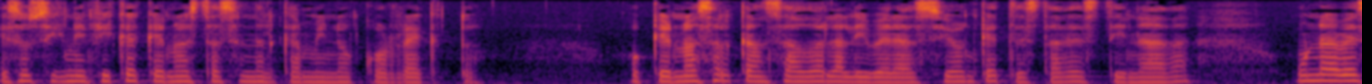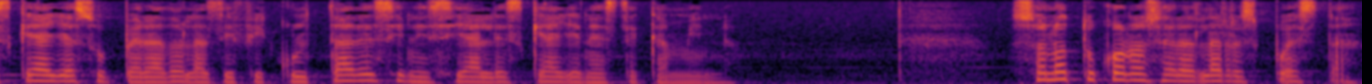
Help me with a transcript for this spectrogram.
eso significa que no estás en el camino correcto o que no has alcanzado la liberación que te está destinada una vez que hayas superado las dificultades iniciales que hay en este camino. Solo tú conocerás la respuesta,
